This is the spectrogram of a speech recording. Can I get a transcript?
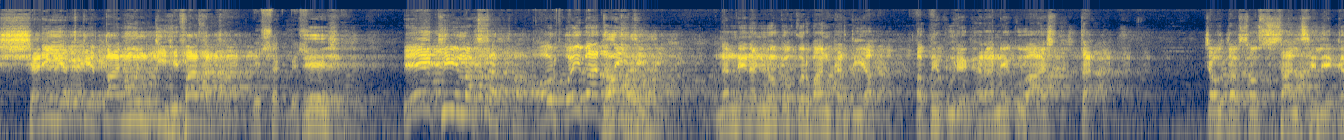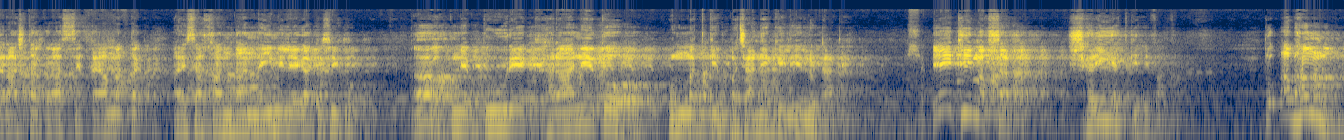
شریعت کے قانون کی حفاظت۔ ہے بے شک بے شک ایک ہی مقصد تھا اور کوئی بات نہیں۔ تھی۔ ننھے ننھوں کو قربان کر دیا اپنے پورے گھرانے کو آج تک۔ چودہ سو سال سے لے کر آج تک آج سے قیامت تک ایسا خاندان نہیں ملے گا کسی کو۔ اپنے پورے گھرانے کو امت کے بچانے کے لیے لٹا دے۔ ایک ہی مقصد شریعت کی حفاظت۔ تو اب ہم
